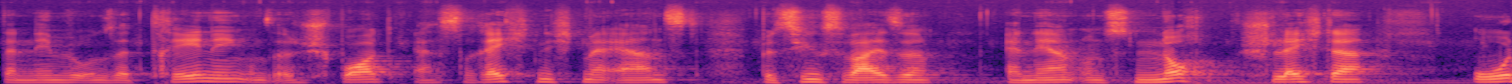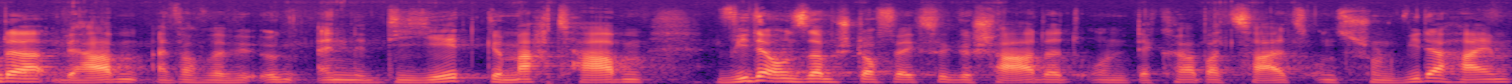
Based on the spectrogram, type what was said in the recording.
dann nehmen wir unser Training, unseren Sport erst recht nicht mehr ernst, beziehungsweise ernähren uns noch schlechter. Oder wir haben einfach, weil wir irgendeine Diät gemacht haben, wieder unserem Stoffwechsel geschadet und der Körper zahlt es uns schon wieder heim.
